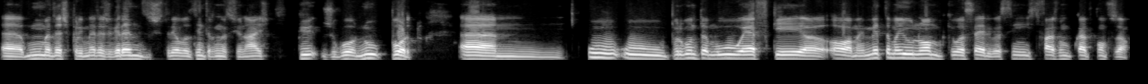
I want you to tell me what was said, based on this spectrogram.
ah, uma das primeiras grandes estrelas internacionais que jogou no Porto. Um, o, o pergunta-me o FQ, oh, homem, meta também o nome que eu a sério, assim isto faz um bocado de confusão.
